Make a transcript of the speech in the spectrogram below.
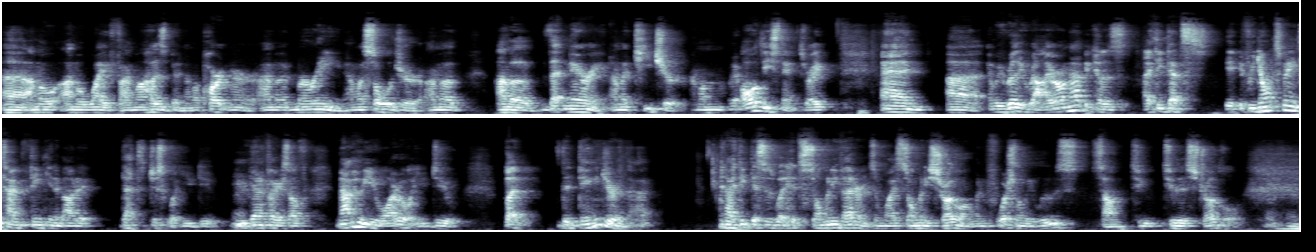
uh, I'm a, I'm a wife. I'm a husband. I'm a partner. I'm a Marine. I'm a soldier. I'm a, I'm a veterinarian. I'm a teacher. I'm a, all these things, right? And, uh, and we really rally on that because I think that's, if we don't spend any time thinking about it, that's just what you do. You mm-hmm. identify yourself, not who you are, but what you do. But the danger in that and I think this is what hits so many veterans and why so many struggle. And unfortunately, lose some to, to this struggle mm-hmm.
